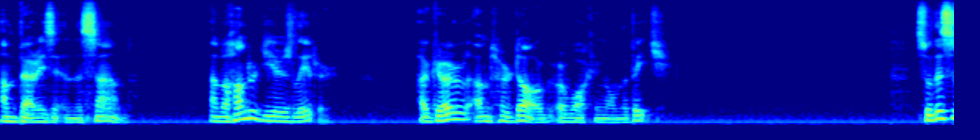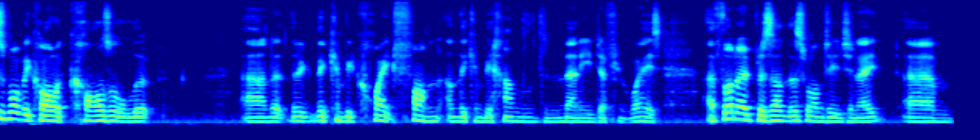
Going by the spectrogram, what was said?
and buries it in the sand. And a hundred years later, a girl and her dog are walking on the beach. So this is what we call a causal loop and they can be quite fun and they can be handled in many different ways. I thought I'd present this one to you tonight. Um,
